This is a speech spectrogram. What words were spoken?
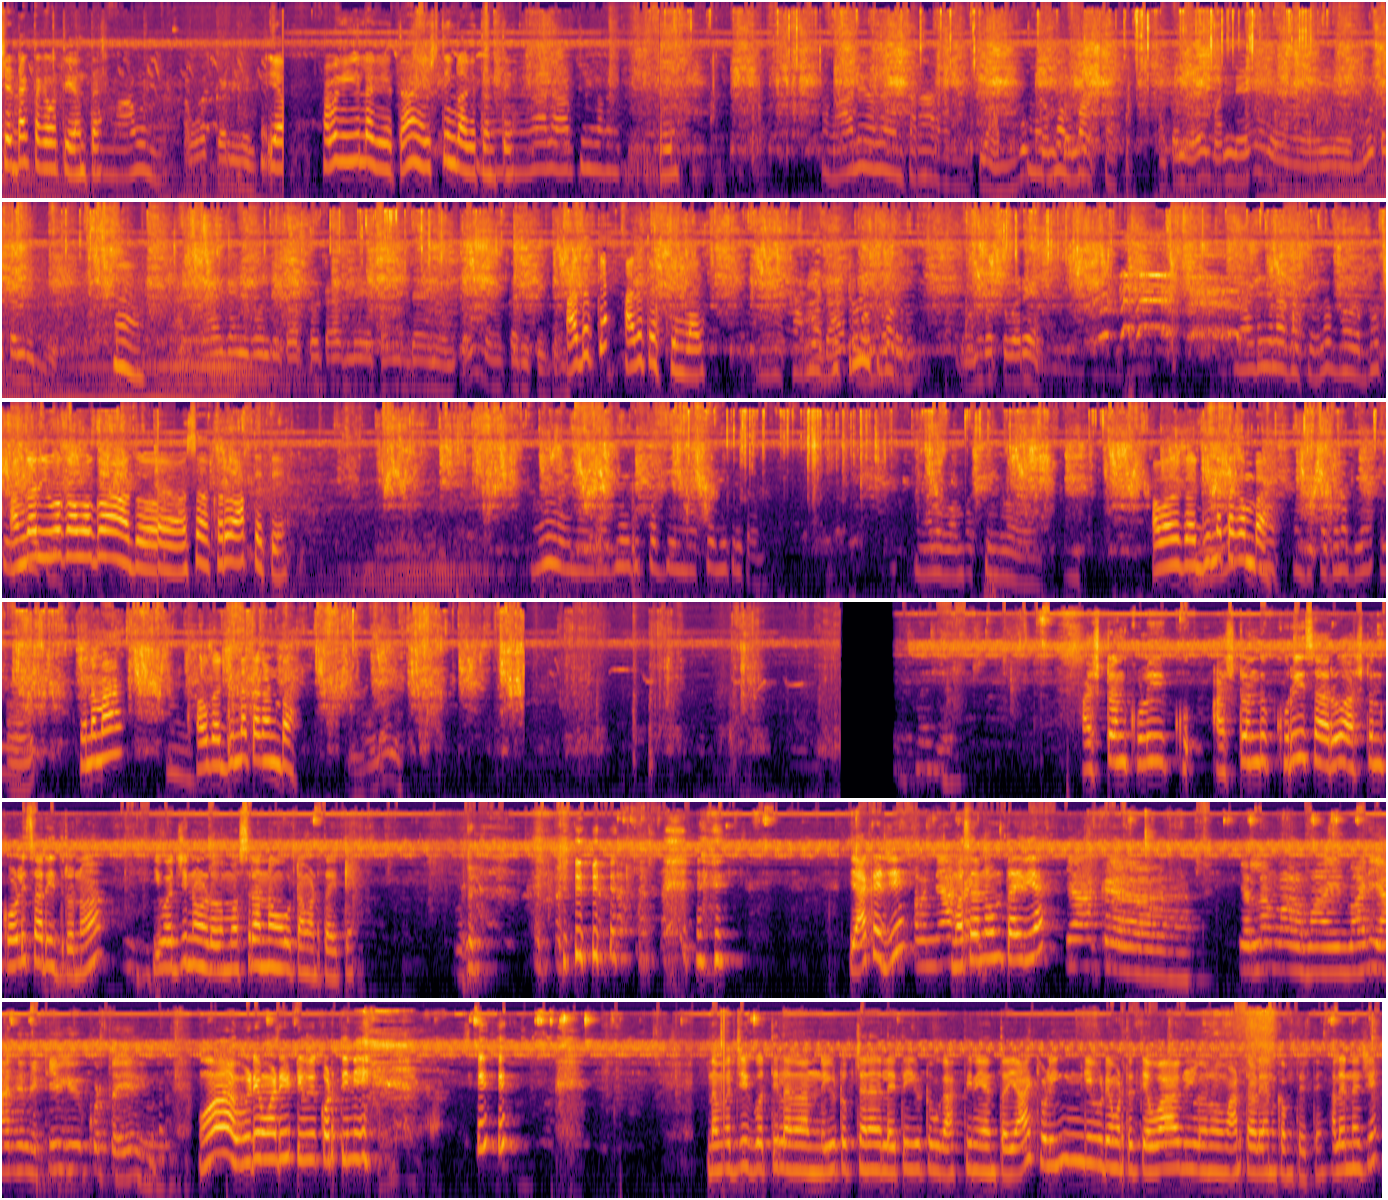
ಶೆಡ್ಡಾಗಿ ತಗೋತೀವಿ ಅಂತ. ಅವಾಗ ಈಗಲಾಗೈತಾ ಎಷ್ಟು ತಿಂಗಳಾಗೈತಂತೆ ಎಲ್ಲ ಒಂಥರ. ಯಾಕಂದ್ರೆ ಮೊನ್ನೆ ಬೂಟ ತಂದಿದ್ವಿ. ಒಂದು ವರ್ಕೌಟ್ ಆಗಲಿ ಕರಿತಿದ್ದೆ. ಅದಕ್ಕೆ? ಅದಕ್ಕೆ ಎಷ್ಟು ತಿಂಗಳು ಒಂಬತ್ತುವರೆ. ಹಂಗಾರೆ ಇವಾಗ ಅವಾಗ ಅದು ಹೊಸ ಕರು ಆಗ್ತೈತಿ. ಹ್ಞೂ ಇನ್ನೊಂದು ಹದಿನೈದು ಇಪ್ಪತ್ತು ದಿನ ಮತ್ತೆ ಈತೈತೆ ನಾನು ಒಂಬತ್ತು ತಿಂಗಳು ಅವಾಗ ಗಿಣ್ಣ ತಗೊಂಬ ಏನಮ್ಮ? ಅವಾಗ ಗಿಣ್ಣ ತಗೊಂಡ್ಬ ಅಷ್ಟೊಂದು ಕುಳಿ ಕು, ಅಷ್ಟೊಂದು ಕುರಿ ಸಾರು, ಅಷ್ಟೊಂದು ಕೋಳಿ ಸಾರು ಇದ್ರು ಈ ಅಜ್ಜಿ ನೋಡು, ಮೊಸರನ್ನ ಊಟ ಮಾಡ್ತೈತೆ ಯಾಕಜ್ಜಿ? ಮೊಸರು ನುಂಗ್ತಾ ಇದೆಯಾ? ಯಾಕೆ? ಎಲ್ಲ ಮಾಡಿ ಯಾರನ್ನ ಟಿ ವಿ ಕೊಡ್ತಾ ಹ್ಞೂ ವಿಡಿಯೋ ಮಾಡಿ ಟಿ ವಿ ಕೊಡ್ತೀನಿ. ನಮ್ಮ ಅಜ್ಜಿಗೆ ಗೊತ್ತಿಲ್ಲ ನಾನು ಯೂಟ್ಯೂಬ್ ಚಾನಲ್ ಐತೆ ಯೂಟ್ಯೂಬ್ಗೆ ಹಾಕ್ತೀನಿ ಅಂತ. ಯಾಕೆ ಇವಳು ಹಿಂಗೆ ವಿಡಿಯೋ ಮಾಡ್ತೈತೆ? ಯಾವಾಗಲೂ ಮಾಡ್ತಾಳೆ ಅನ್ಕೊಂತೈತೆ ಅಲ್ಲೇನಜ್ಜಿ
